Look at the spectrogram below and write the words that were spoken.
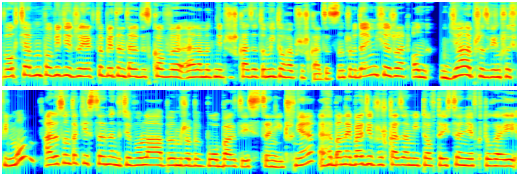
bo chciałabym powiedzieć, że jak tobie ten teledyskowy element nie przeszkadza, to mi trochę przeszkadza. To znaczy, wydaje mi się, że on działa przez większość filmu, ale są takie sceny, gdzie wolałabym, żeby było bardziej scenicznie. Chyba najbardziej przeszkadza mi to w tej scenie, w której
